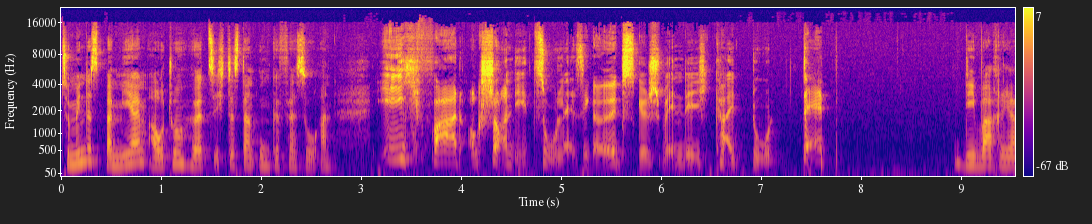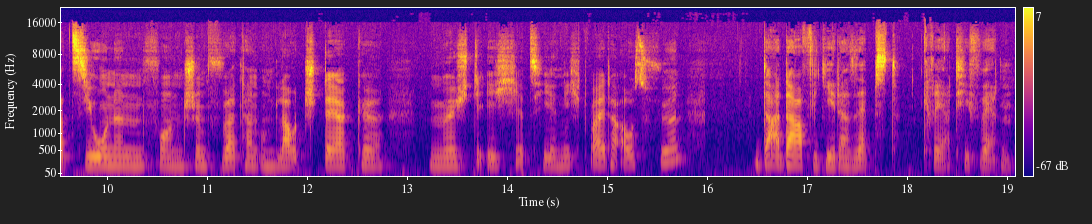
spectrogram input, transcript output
Zumindest bei mir im Auto hört sich das dann ungefähr so an. Ich fahre doch schon die zulässige Höchstgeschwindigkeit, du Depp! Die Variationen von Schimpfwörtern und Lautstärke möchte ich jetzt hier nicht weiter ausführen. Da darf jeder selbst kreativ werden.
